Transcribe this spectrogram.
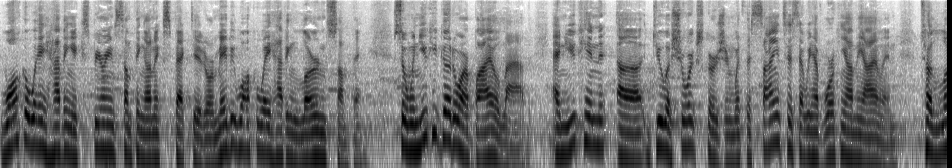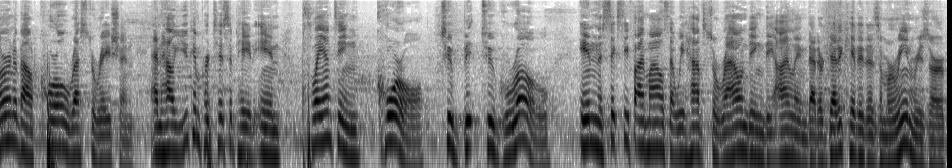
walk away having experienced something unexpected, or maybe walk away having learned something. So when you could go to our bio lab and you can uh, do a shore excursion with the scientists that we have working on the island to learn about coral restoration and how you can participate in planting coral to to grow in the 65 miles that we have surrounding the island that are dedicated as a marine reserve,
